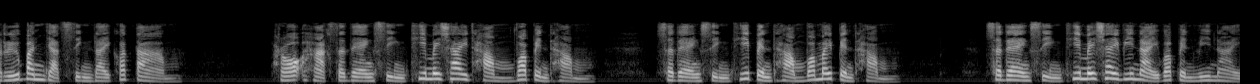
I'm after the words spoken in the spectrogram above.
หรือบัญญัติสิ่งใดก็ตาม เพราะหากแสดงสิ่งที่ไม่ใช่ธรรมว่าเป็นธรรม แสดงสิ่งที่เป็นธรรมว่าไม่เป็นธรรม แสดงสิ่งที่ไม่ใช่วินัยว่าเป็นวินัย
